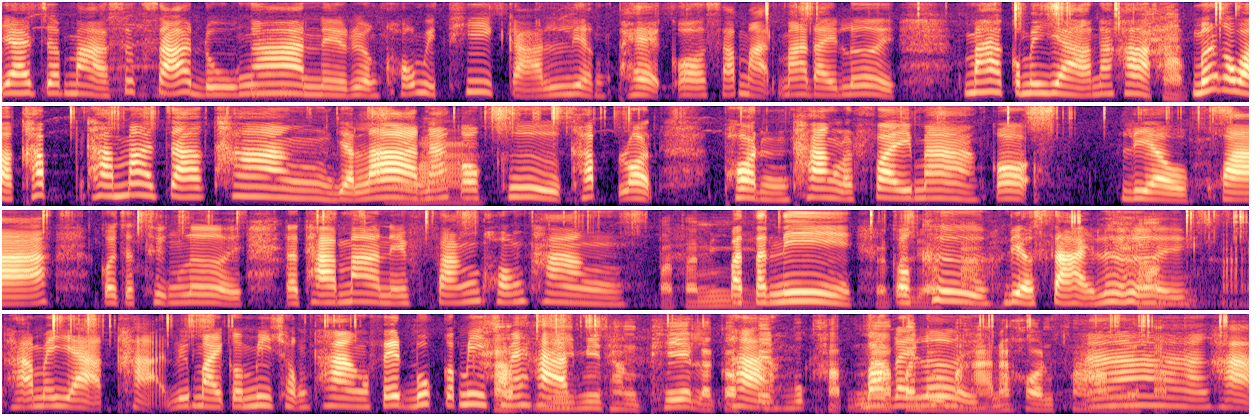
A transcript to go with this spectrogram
อยากจะมาศึกษาดูงานในเรื่องของวิธีการเลี้ยงแพะก็สามารถมาได้เลย มาก็ไม่ยากนะคะครับเหมือนกับว่าขับถ้ามาจากทางยะลานะยะลาก็คือขับรถผ่อนทางรถไฟมาก็ เลี้ยวขวาก็จะถึงเลย แต่ถ้ามาในฟังของทางปัตตานีปัตตานีก็ก็จะคือเลี้เลี้ยยววซ้ายเลยครับถ้าไม่อยากค่ะ หรือไม่ก็มีช่องทาง Facebook ก็มีครัใช่ไหมคะมีมีทางเพจแล้วก็ค่ะเฟซบุ๊กครับหบอน้ากได้ประดูเลยมหานครฟาร์มอ่าเลยครับค่ะ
